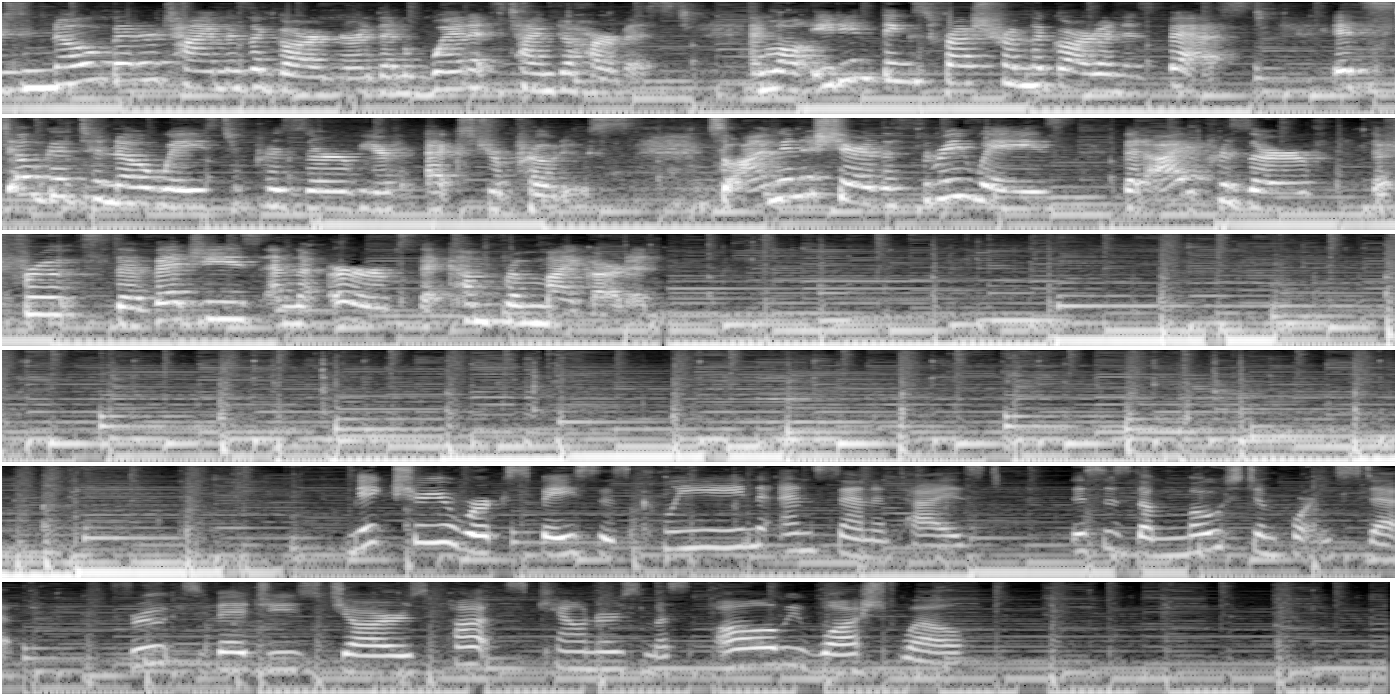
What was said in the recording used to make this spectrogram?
There's no better time as a gardener than when it's time to harvest. And while eating things fresh from the garden is best, it's still good to know ways to preserve your extra produce. So I'm going to share the three ways that I preserve the fruits, the veggies, and the herbs that come from my garden. Make sure your workspace is clean and sanitized. This is the most important step. Fruits, veggies, jars, pots, counters must all be washed well.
